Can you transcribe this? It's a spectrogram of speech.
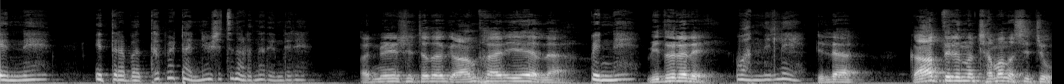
എന്നെ ഇത്ര ബന്ധപ്പെട്ട് അന്വേഷിച്ചു നടന്നത് എന്തിന്? അന്വേഷിച്ചത് ഗാന്ധാരിയെ അല്ല. പിന്നെ? വിതുരരെ വന്നില്ലേ? ഇല്ല. കാത്തിരുന്ന് ക്ഷമ നശിച്ചു.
